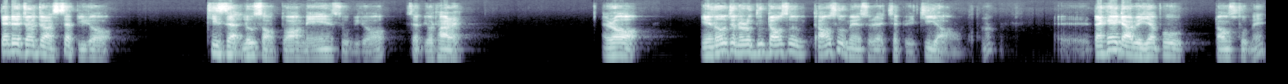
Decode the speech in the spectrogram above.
တက်တက်ကြွကြွဆက်ပြီးတော့ထိစက်လှုပ်ဆောင်သွားမယ်ဆိုပြီးတော့ဆက်ပြောထားတယ်အဲ့တော့ရင်တော့ကျွန်တော်တို့သူတောင်းဆိုတောင်းဆိုမယ်ဆိုတဲ့အချက်တွေကြည့်အောင်ပေါ့နော်အဲတိုက်ခိုက်တာတွေရပ်ဖို့တောင်းဆိုမယ်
